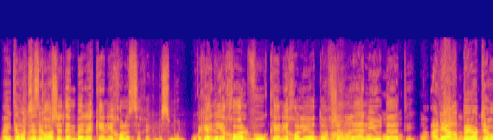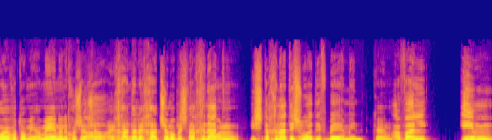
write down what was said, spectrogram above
הייתי רוצה לראות... שדמבלה כן יכול לשחק בשמאל. הוא כן יכול והוא כן יכול להיות טוב נכון, שם לעניות דעתי. אני הרבה יותר אוהב אותו מימין, אני חושב לא, שהאחד על אחד שלו השתכנעתי, שמאל... השתכנעתי שהוא עדיף בימין. כן. אבל אם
